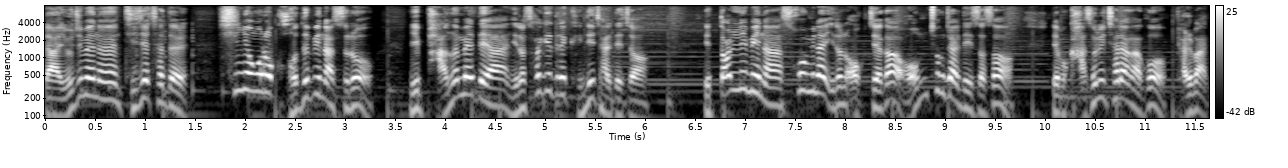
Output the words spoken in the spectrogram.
야 요즘에는 디젤 차들 신형으로 거듭이 날수록 이 방음에 대한 이런 설계들이 굉장히 잘 되죠. 이 떨림이나 소음이나 이런 억제가 엄청 잘 돼 있어서 이제 뭐 가솔린 차량하고 별반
